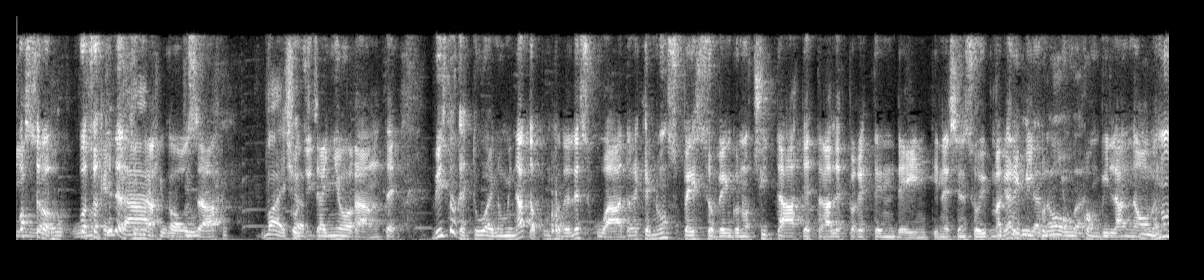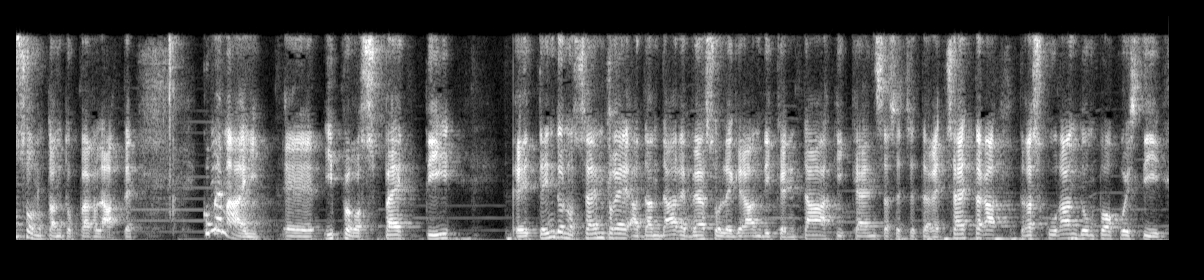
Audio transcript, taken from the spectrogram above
Posso, posso chiederti una cosa? Vai, certo. così da ignorante. Visto che tu hai nominato appunto delle squadre che non spesso vengono citate tra le pretendenti, nel senso magari vincono con Villanova, mm. non sono tanto parlate. Come mai eh, i prospetti eh, tendono sempre ad andare verso le grandi Kentucky, Kansas, eccetera, eccetera, trascurando un po' questi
